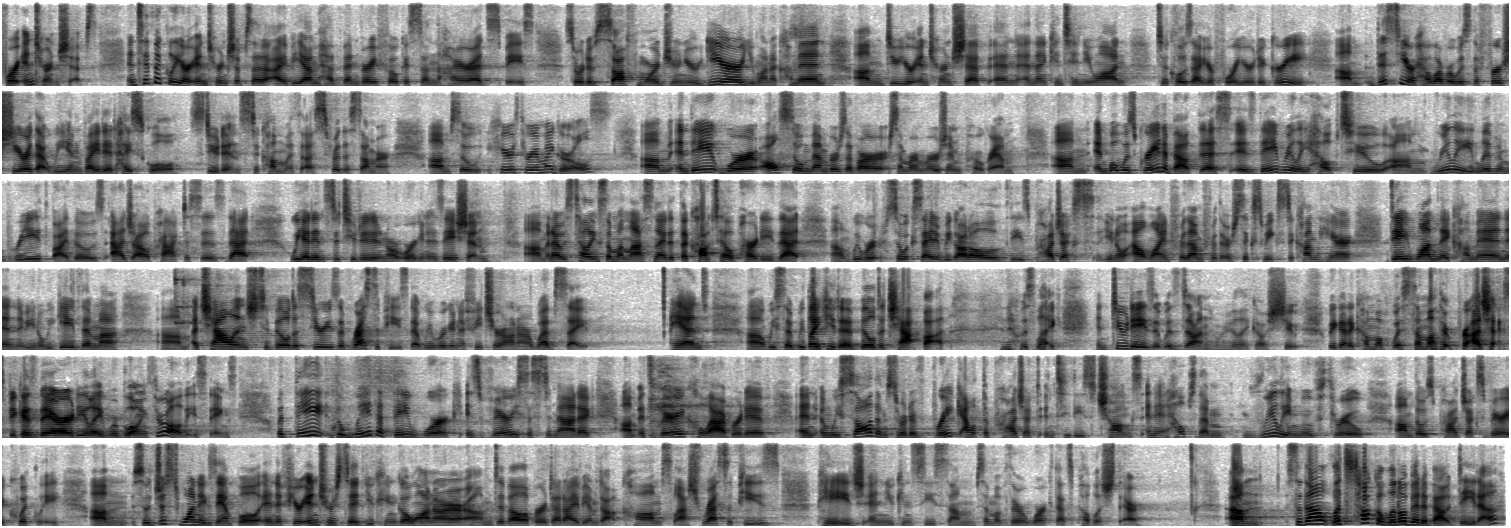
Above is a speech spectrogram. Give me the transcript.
for internships. And typically our internships at IBM have been very focused on the higher ed space. Sort of sophomore, junior year, you want to come in, um, do your internship, and, and then continue on to close out your four-year degree. Um, this year, however, was the first year that we invited high school students to come with us for the summer. Um, so here are three of my girls. Um, and they were also members of our summer immersion program. Um, and what was great about this is they really helped to um, really live and breathe by those agile practices that we had instituted in our organization. Um, and I was telling someone last night at the cocktail party that um, we were so excited. We got all of these projects, you know, outlined for them for their six weeks to come here. Day one, they come in, and you know, we gave them a, um, a challenge to build a series of recipes that we were going to feature on our website. And uh, we said, we'd like you to build a chat bot. And it was like, in two days it was done. And we were like, oh shoot, we got to come up with some other projects because they already like, we're blowing through all these things. But they, the way that they work is very systematic, um, it's very collaborative, and, and we saw them sort of break out the project into these chunks, and it helps them really move through um, those projects very quickly. Um, so just one example, and if you're interested, you can go on our um, developer.ibm.com slash recipes page, and you can see some, some of their work that's published there. Um, so now let's talk a little bit about data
